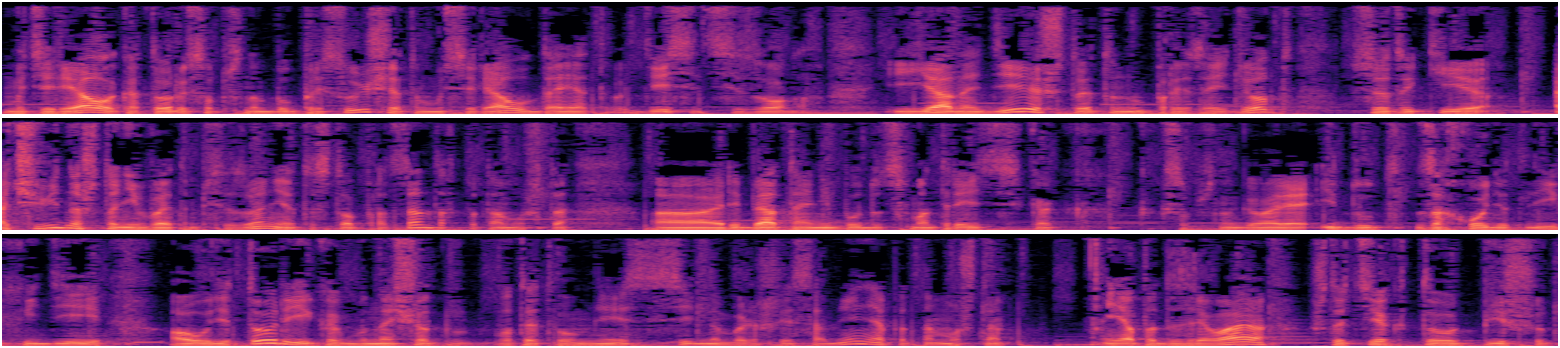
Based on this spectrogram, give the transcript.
материала, который, собственно, был присущ этому сериалу до этого, 10 сезонов. И я надеюсь, что это, ну, произойдет все-таки... Очевидно, что не в этом сезоне, это 100%, потому что э, ребята, они будут смотреть, как, собственно говоря, идут, заходят ли их идеи аудитории, как бы насчет вот этого у меня есть сильно большие сомнения, потому что я подозреваю, что те, кто пишут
